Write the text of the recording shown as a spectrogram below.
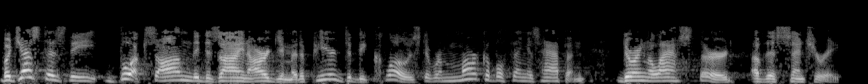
But just as the books on the design argument appeared to be closed, a remarkable thing has happened during the last third of this century.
